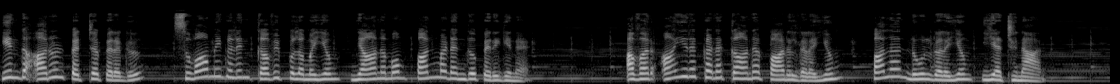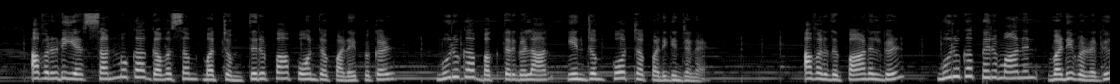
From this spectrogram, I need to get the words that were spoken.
இந்த அருள் பெற்ற பிறகு சுவாமிகளின் கவிப்புலமையும் ஞானமும் பன்மடங்கு பெருகின. அவர் ஆயிரக்கணக்கான பாடல்களையும் பல நூல்களையும் இயற்றினார். அவருடைய சண்முக கவசம் மற்றும் திருப்பா போன்ற படைப்புகள் முருக பக்தர்களால் இன்றும் போற்றப்படுகின்றன. அவரது பாடல்கள் முருகப்பெருமானின் வடிவழகு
